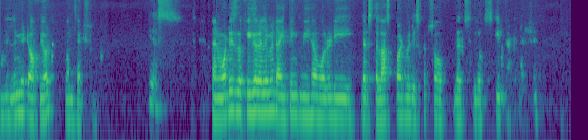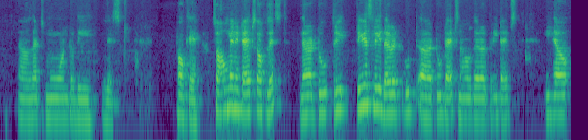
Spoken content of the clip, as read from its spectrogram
the limit of your one section. Yes. And what is the figure element? I think we have already, that's the last part we discussed. So let's, let's skip that question. Uh, let's move on to the list. Okay. So how many types of list? There are two, three, previously there were two, uh, two types. Now there are three types. We have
